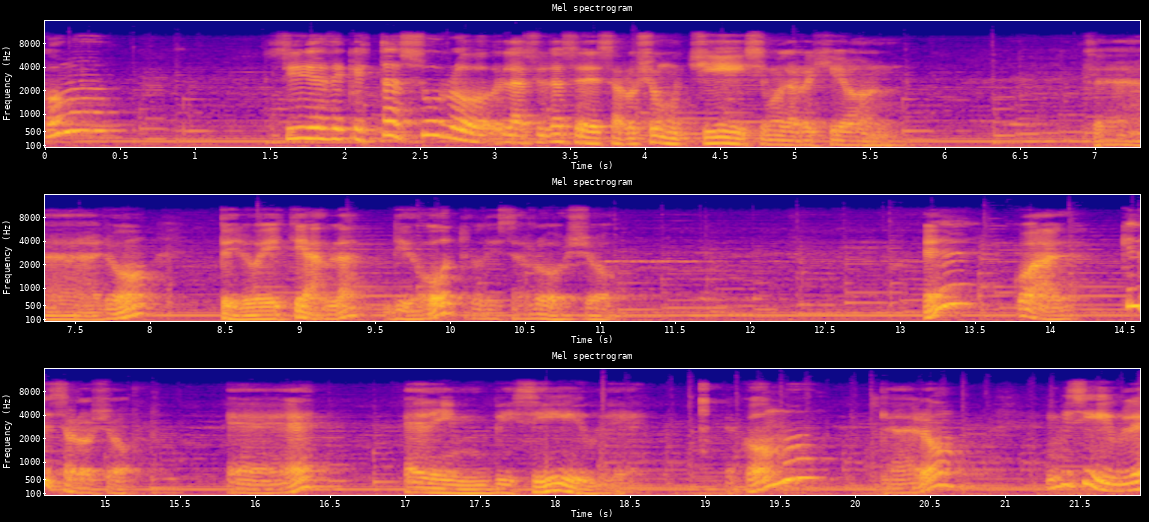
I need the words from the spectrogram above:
¿cómo? Si desde que está Zurro la ciudad se desarrolló muchísimo la región. Claro, pero este habla de otro desarrollo. ¿Eh? ¿Cuál? ¿Qué desarrollo? ¿Eh? El invisible. ¿Cómo? Claro, invisible,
